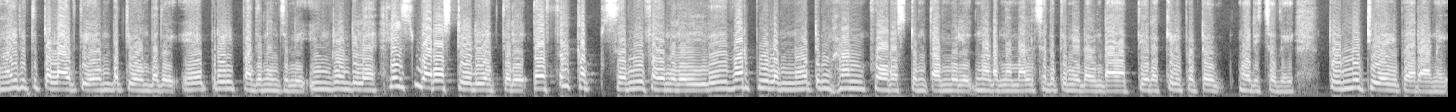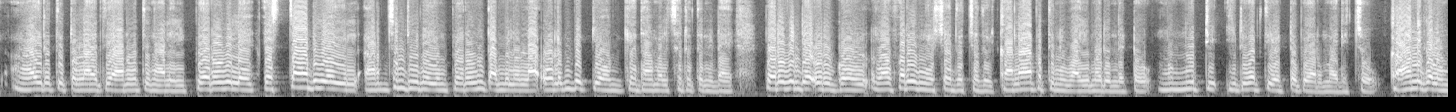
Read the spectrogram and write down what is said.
ആയിരത്തി തൊള്ളായിരത്തി എൺപത്തി ഒമ്പത് ഏപ്രിൽ പതിനഞ്ചിന് ഇംഗ്ലണ്ടിലെ ഹിൽസ്ബറോ സ്റ്റേഡിയത്തിൽ എഫ് എ കപ്പ് സെമി ഫൈനലിൽ ലിവർപൂളും നോട്ടിംഗ്ഹാം ഫോറസ്റ്റും തമ്മിൽ നടന്ന മത്സരത്തിനിടെ ഉണ്ടായ തിരക്കിൽപ്പെട്ട് മരിച്ചത് തൊണ്ണൂറ്റിയേഴ് പേരാണ്. ആയിരത്തി തൊള്ളായിരത്തി അറുപത്തിനാലിൽ പെറുവിലെ എസ്താഡിയയിൽ അർജന്റീനയും പെറുവും തമ്മിലുള്ള ഒളിമ്പിക് യോഗ്യതാ മത്സരത്തിനിടെ പെറുവിന്റെ ഒരു ഗോൾ റഫറി നിഷേധിച്ചത് കലാപത്തിന് വഴിമരുന്നിട്ടു മുന്നൂറ്റി ഇരുപത്തിയെട്ട് പേർ മരിച്ചു. കാണികളും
